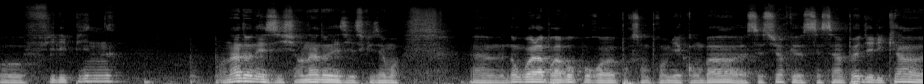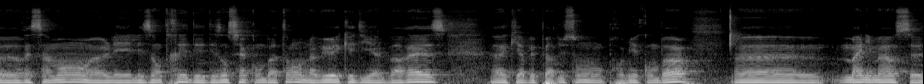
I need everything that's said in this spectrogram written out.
aux Philippines, en Indonésie, en Indonésie, excusez-moi. Euh, donc voilà, bravo pour, euh, pour son premier combat. Euh, c'est sûr que c'est un peu délicat euh, récemment, les, les entrées des, des anciens combattants. On l'a vu avec Eddie Alvarez, euh, qui avait perdu son premier combat. Euh, Mighty Mouse, euh,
